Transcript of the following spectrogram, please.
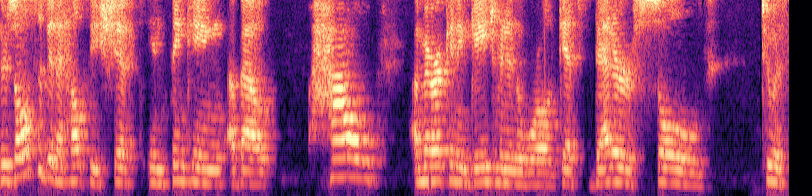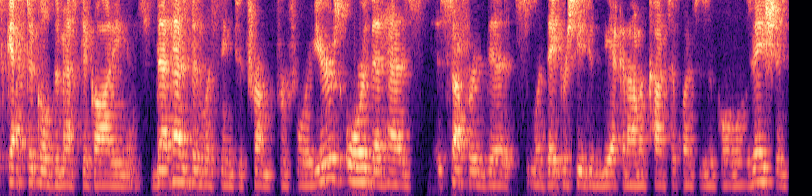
there's also been a healthy shift in thinking about how American engagement in the world gets better sold to a skeptical domestic audience that has been listening to Trump for four years or that has suffered this, what they perceive to be the economic consequences of globalization.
